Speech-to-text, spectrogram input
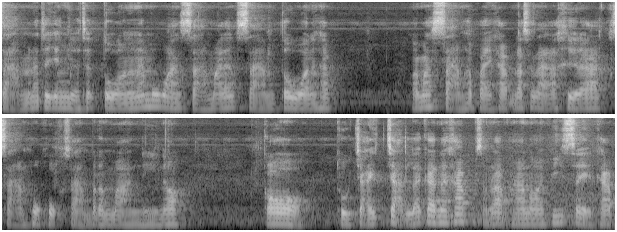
สามมันน่าจะยังเหลือสักตัวนะนะเมื่อวานสามมาทั้งสามตัวนะครับมามาสามเข้าไปครับ ลักษณะก็คือรากสามหกหกสามประมาณนี้เนาะก็ถูกใจจัดแล้วกันนะครับสำหรับฮานอยพิเศษครับ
